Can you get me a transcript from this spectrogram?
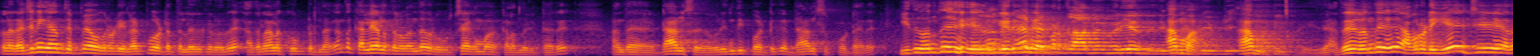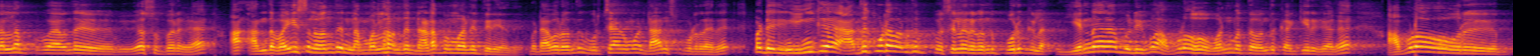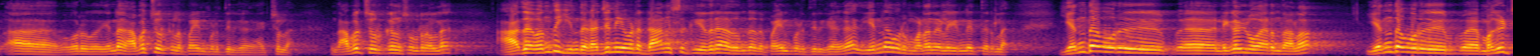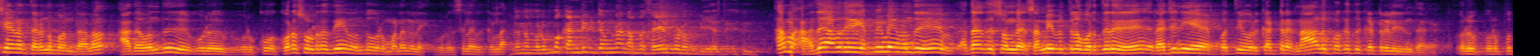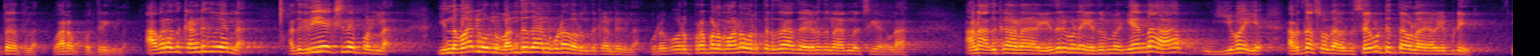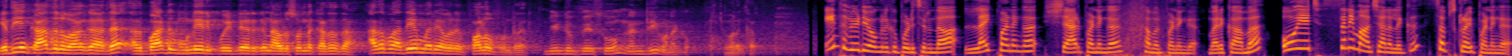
அதில் ரஜினிகாந்த் எப்பயும் அவங்களுடைய நட்பு வட்டத்தில் இருக்கிறவர். அதனால் கூப்பிட்டுருந்தாங்க. அந்த கல்யாணத்தில் வந்து அவர் உற்சாகமாக கலந்துக்கிட்டார். அந்த டான்ஸ் ஒரு இந்தி பாட்டுக்கு டான்ஸ் போட்டார். இது வந்து இங்கே இருக்கிற படத்தில் ஆடினது மாதிரியே இருந்தது. ஆமாம். ஆமாம் இது அது வந்து அவருடைய ஏஜ் அதெல்லாம் வந்து யோசிச்சு பாருங்க. அ- அந்த வயசில் வந்து நம்மெல்லாம் வந்து நடப்போமானே தெரியாது. பட் அவர் வந்து உற்சாகமாக டான்ஸ் போடுறாரு. பட் இங்கே அது கூட வந்து இப்போ சிலருக்கு வந்து பொறுக்கலை. என்ன முடியுமோ அவ்வளோ வன்மத்தை வந்து கக்கியிருக்காங்க. அவ்வளோ ஒரு ஒரு என்ன அவச்சொற்களை பயன்படுத்தியிருக்காங்க ஆக்சுவலாக இந்த அவச்சொற்கள்னு சொல்கிறோம்ல அதை வந்து இந்த ரஜினியோட டான்ஸுக்கு எதிராக அதை வந்து அதை பயன்படுத்தியிருக்காங்க. என்ன ஒரு மனநிலைன்னே தெரில. எந்த ஒரு நிகழ்வாக இருந்தாலும் எந்த ஒரு மகிழ்ச்சியான தருணமாக இருந்தாலும் அதை வந்து ஒரு ஒரு குறை சொல்கிறதே வந்து ஒரு மனநிலை ஒரு சிலருக்கெல்லாம். நம்ம ரொம்ப கண்டுக்கிட்டோம்னா நம்ம செயல்பட முடியாது. ஆமாம் அது அவர் எப்பயுமே வந்து அதாவது சொன்ன சமீபத்தில் ஒருத்தர் ரஜினியை பற்றி ஒரு கட்டுரை நாலு பக்கத்து கட்டுரை எழுதியிருந்தாங்க ஒரு ஒரு புத்தகத்தில் வார பத்திரிகையில். அவர் அது கண்டுக்கவே இல்லை. அதுக்கு ரியாக்ஷனே பண்ணல இந்த மாதிரி ஒன்று வந்துதான்னு கூட அவர் வந்து கண்டுக்கல. ஒரு ஒரு பிரபலமான ஒருத்தர் தான் அதை எழுதினாருன்னு வச்சுக்கோங்களேன். ஆனால் அதுக்கான எதிர்வினை எதுவுமே ஏன்னா இவன் அவர் தான் சொல்கிறார் அது செவிட்டு தவளை எப்படி? எதையும் காதில் வாங்காத அது பாட்டுக்கு முன்னேறி போயிட்டே இருக்குன்னு அவர் சொன்ன கதை தான். அதை அதே மாதிரி அவர் ஃபாலோ பண்ணுறார் மீண்டும் பேசுவோம். நன்றி வணக்கம். வணக்கம். இந்த வீடியோ உங்களுக்கு பிடிச்சிருந்தா லைக் பண்ணுங்க ஷேர் பண்ணுங்க கமெண்ட் பண்ணுங்க. மறக்காம ஓஎச் சினிமா சேனலுக்கு சப்ஸ்கிரைப் பண்ணுங்க.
